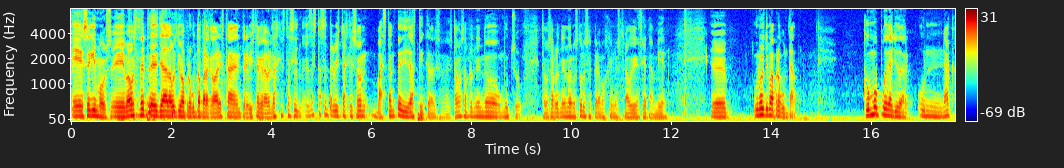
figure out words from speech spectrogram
Eh, seguimos. Eh, vamos a hacerte ya la última pregunta para acabar esta entrevista, que la verdad es que estas, es de estas entrevistas que son bastante didácticas. Estamos aprendiendo mucho. Estamos aprendiendo nosotros y esperamos que nuestra audiencia también. Eh, una última pregunta. ¿Cómo puede ayudar un NAC,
